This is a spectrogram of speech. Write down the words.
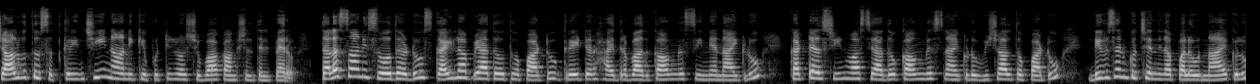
శాల్వతో సత్కరించి నానికి పుట్టినరోజు శుభాకాంక్షలు తెలిపారు. తలసాని సోదరుడు స్కైలాబ్ యాదవ్తో పాటు గ్రేటర్ హైదరాబాద్ కాంగ్రెస్ సీనియర్ నాయకుడు కట్టెల శ్రీనివాస్ యాదవ్ కాంగ్రెస్ నాయకుడు విశాల్తో పాటు డివిజన్కు చెందిన పలువురు నాయకులు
